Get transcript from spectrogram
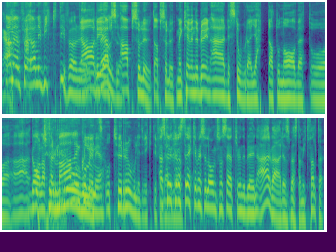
Ja. men för, han är viktig för, ja, för det är abs absolut, absolut. Men Kevin De Bruyne är det stora hjärtat och navet och... Uh, Galna Fermalen kommer med. Otroligt viktig för Jag skulle Belgien. kunna sträcka mig så långt som att säga att Kevin De Bruyne är världens bästa mittfältare.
